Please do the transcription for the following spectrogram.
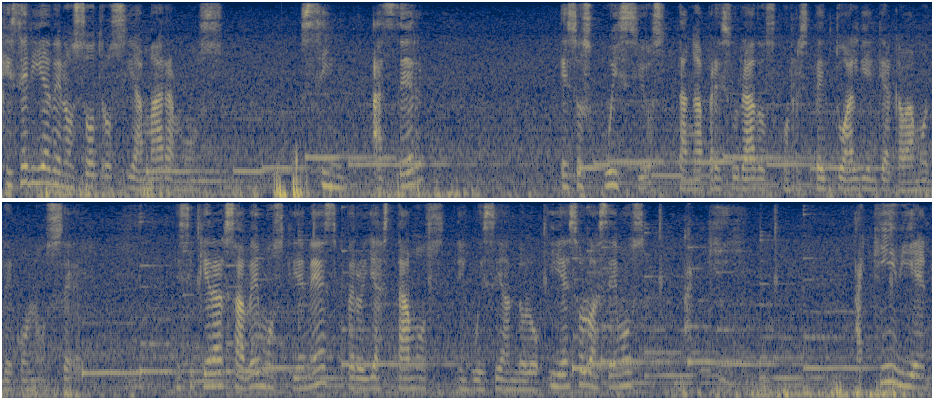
¿Qué sería de nosotros si amáramos sin hacer esos juicios tan apresurados con respecto a alguien que acabamos de conocer? Ni siquiera sabemos quién es, pero ya estamos enjuiciándolo. Y eso lo hacemos aquí. Aquí viene.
